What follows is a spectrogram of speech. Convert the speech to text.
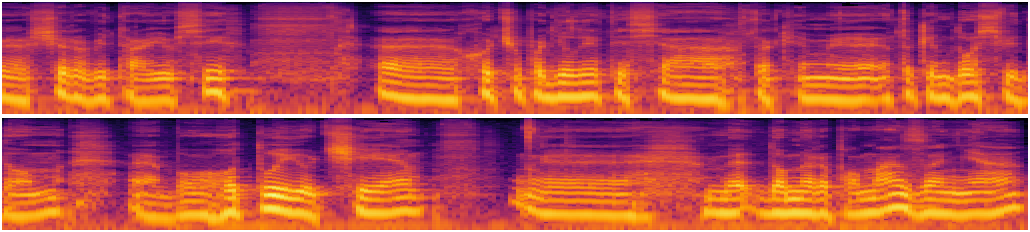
Е, Щиро вітаю всіх. Е, Хочу поділитися таким, е, таким досвідом, бо готуючи до миропомазання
